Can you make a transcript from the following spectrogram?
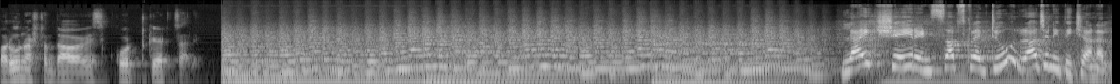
పరువు నష్టం దావా వేసి కోర్టుకు ఏడ్చాలి. Like share and subscribe to Rajneeti channel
